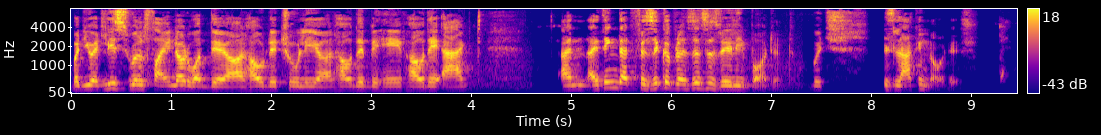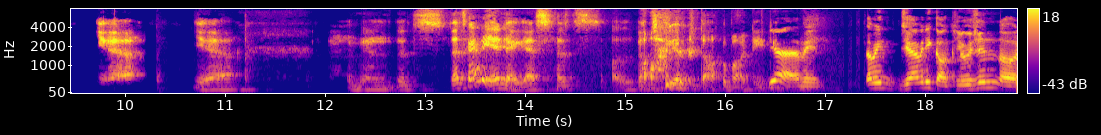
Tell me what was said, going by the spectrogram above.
but you at least will find out what they are how they truly are how they behave how they act and i think that physical presence is really important which is lacking nowadays Yeah, yeah. I mean, that's that's kind of it, I guess. That's all, all we have to talk about. Dating. yeah i mean i mean do you have any conclusion or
